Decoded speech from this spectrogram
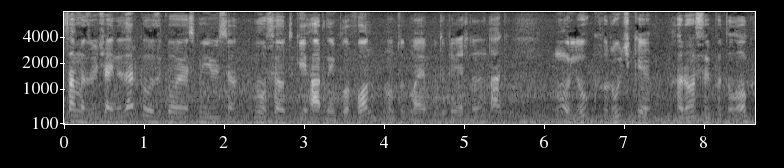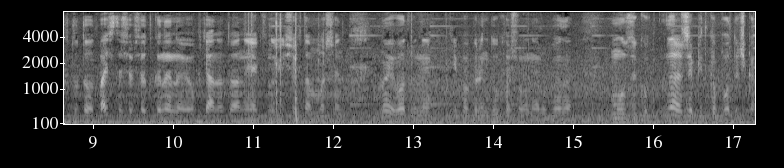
Саме звичайне зеркало, з якого я сміюся. Ну, ще такий гарний плафон. Ну тут має бути, звісно, не так. Ну, люк, ручки, хороший потолок. Тут, от, бачите, що все тканиною обтянуто, а не як в новіших там машин. Ну і от вони, типу брендуха, що вони робили музику. Зараз ще під капоточка.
